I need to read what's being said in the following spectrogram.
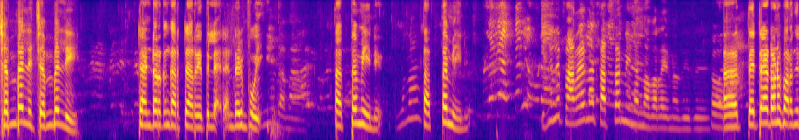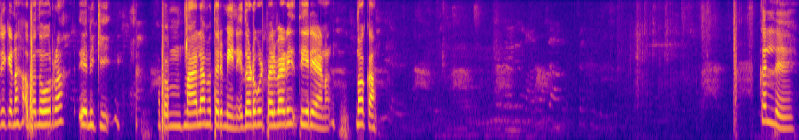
ചെമ്പല്ലി ചെമ്പല്ലി. രണ്ടുപേർക്കും കറക്റ്റ് അറിയത്തില്ല. രണ്ടുപേരും പോയി. തത്തമീന്. തത്തമീൻ ഇതിൽ പറയുന്ന തത്ത മീനെന്നാ പറയുന്നത് ഇത്? തെറ്റായിട്ടാണ് പറഞ്ഞിരിക്കണേ. അപ്പം നൂറ് രൂപ എനിക്ക്. അപ്പം നാലാമത്തെ ഒരു മീൻ. ഇതോടുകൂടി പരിപാടി തീരെയാണ്. നോക്കാം. കൊക്കല്ലേ?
